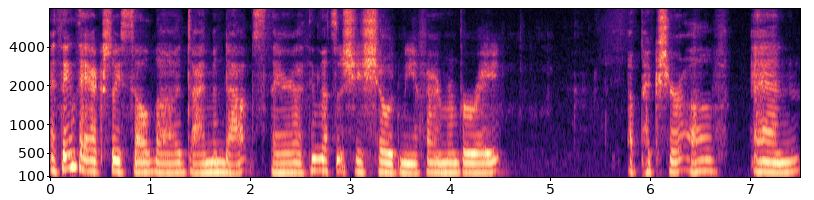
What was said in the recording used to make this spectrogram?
I think they actually sell the diamond dots there. I think that's what she showed me, if I remember right, a picture of. And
